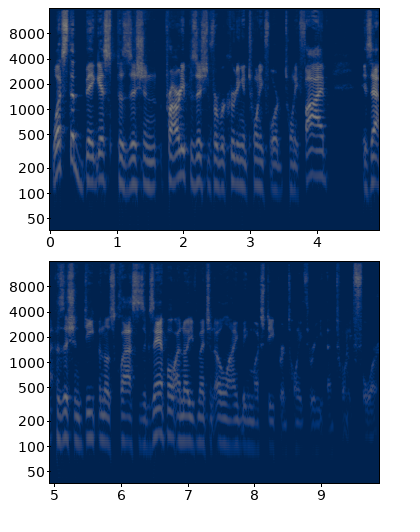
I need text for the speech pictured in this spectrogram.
What's the biggest position priority position for recruiting in twenty four to twenty five? Is that position deep in those classes? Example, I know you've mentioned O line being much deeper in twenty three than twenty four.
